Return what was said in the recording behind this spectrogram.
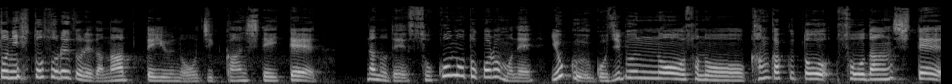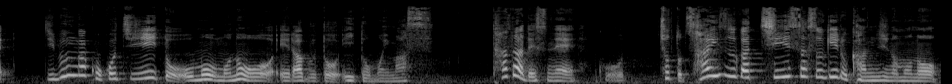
当に人それぞれだなっていうのを実感していてなのでそこのところもねよくご自分のその感覚と相談して自分が心地いいと思うものを選ぶといいと思います。ただですねこうちょっとサイズが小さすぎる感じのもの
